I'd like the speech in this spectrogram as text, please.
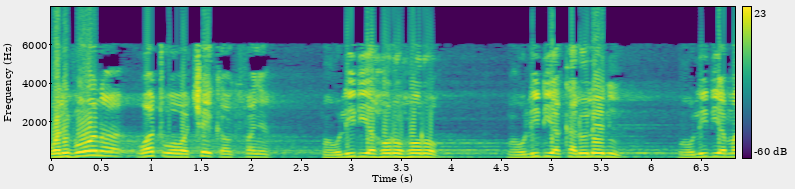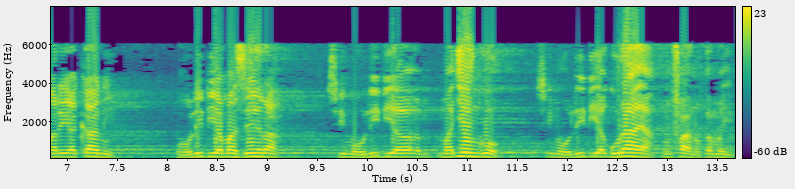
walivyoona watu wawacheka wakifanya maulidi ya horohoro maulidi ya kaloleni maulidi ya mariakani maulidi ya mazera si maulidi ya majengo si maulidi ya guraya mfano kama hivi.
